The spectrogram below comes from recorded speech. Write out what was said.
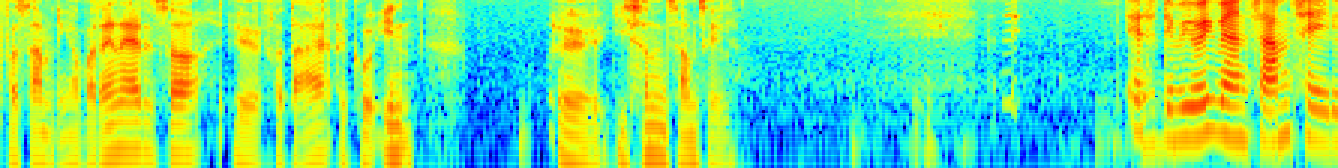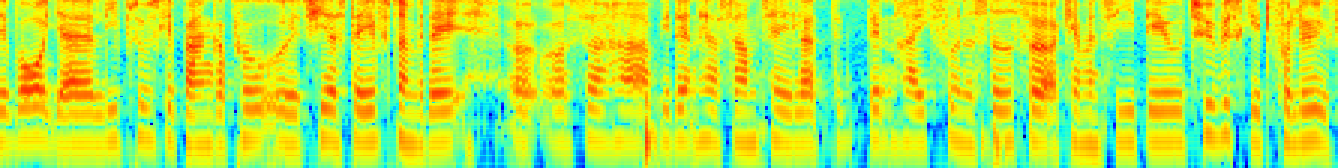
forsamlinger, hvordan er det så øh, for dig at gå ind øh, i sådan en samtale? Altså, det vil jo ikke være en samtale, hvor jeg lige pludselig banker på øh, tirsdag eftermiddag, og, og så har vi den her samtale, og den, den har ikke fundet sted før, kan man sige. Det er jo typisk et forløb,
